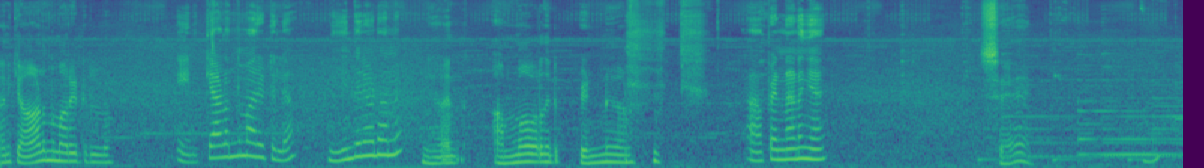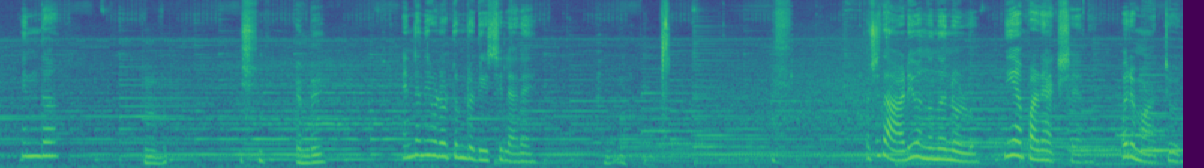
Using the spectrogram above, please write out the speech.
തനിക്ക് ആളൊന്നും മാറിയിട്ടില്ലല്ലോ. എനിക്കാളൊന്നും മാറിയിട്ടില്ല. നീ എന്തിനോട് വന്നു? ഞാൻ അമ്മ പറഞ്ഞിട്ട് പെണ്ണ് കാണും. ആ പെണ്ണാണ് ഞാൻ. എന്താ? എന്തേ? എന്റെ നീ ഇവിടെ ഒട്ടും പ്രതീക്ഷിച്ചില്ല അല്ലേ? പക്ഷെ താടി വന്നു തന്നെ ഉള്ളൂ. നീ ആ പഴയ അക്ഷയല്ല ഒരു മാറ്റവും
